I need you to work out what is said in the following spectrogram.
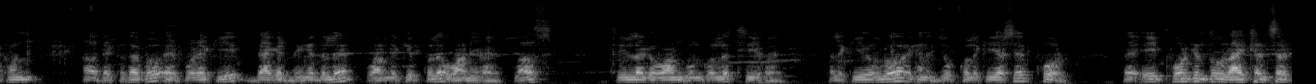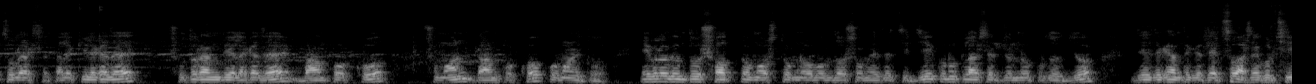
এখন দেখতে থাকো, এরপরে কি? ব্র্যাকেট ভেঙে দিলে ওয়ান কিউব করলে ওয়ানই হয়। প্লাস থ্রি লাগে ওয়ান গুণ করলে থ্রি হয়। তাহলে কি হলো? এখানে যোগ করলে কি আসে? ফোর তাই এই ফোর কিন্তু রাইট হ্যান্ড সাইড চলে আসছে। তাহলে কি লেখা যায়? সুতরাং দিয়ে লেখা যায় বাম পক্ষ সমান ডান পক্ষ প্রমাণিত। এগুলো কিন্তু সপ্তম, অষ্টম, নবম, দশম এসেছে যে কোনো ক্লাসের জন্য প্রযোজ্য। যে যেখান থেকে দেখছ, আশা করছি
